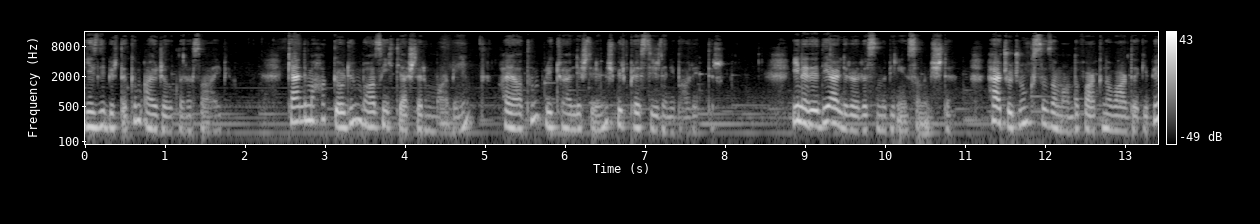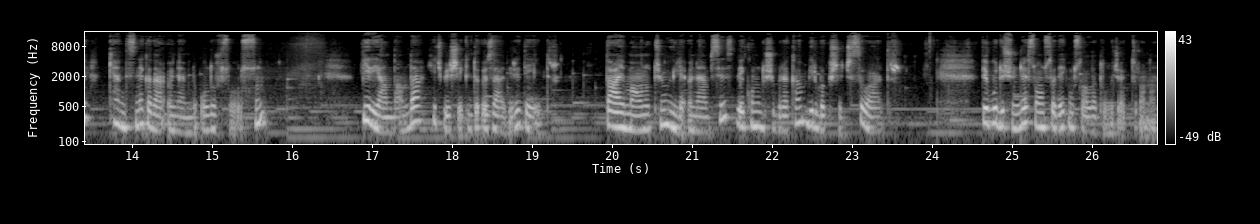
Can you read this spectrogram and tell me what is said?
gizli bir takım ayrıcalıklara sahibim. Kendime hak gördüğüm bazı ihtiyaçlarım var benim. Hayatım ritüelleştirilmiş bir prestijden ibarettir. Yine de diğerleri arasında bir insanım işte. Her çocuğun kısa zamanda farkına vardığı gibi kendisi ne kadar önemli olursa olsun bir yandan da hiçbir şekilde özel biri değildir. Daima onu tümüyle önemsiz ve konu dışı bırakan bir bakış açısı vardır. Ve bu düşünce sonsuza dek musallat olacaktır ona.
